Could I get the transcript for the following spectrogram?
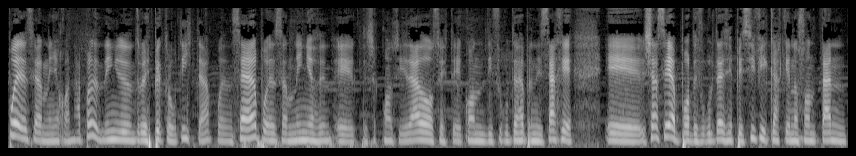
Pueden ser niños con Asperger, niños dentro del espectro autista, pueden ser, pueden ser niños eh, que son considerados este, con dificultades de aprendizaje, eh, ya sea por dificultades específicas que no son tan,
